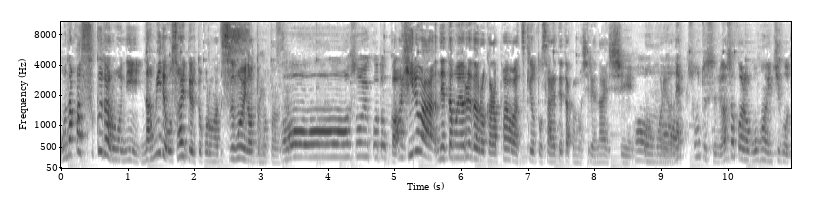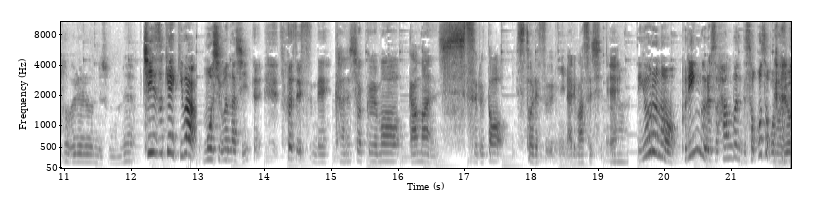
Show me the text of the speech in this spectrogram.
お腹すくだろうに波で抑えてるところがすごいなと思ったんですよ。ああそういうことか。まあ昼はネタもやるだろうからパワーつけようとされてたかもしれないし大盛りをね。そうですよね。朝からご飯1合食べれるんですもんね。チーズケーキは申し分なし。そうですね。間食も我慢するとストレスになりますしね、で夜のプリングルス半分ってそこそこの量。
